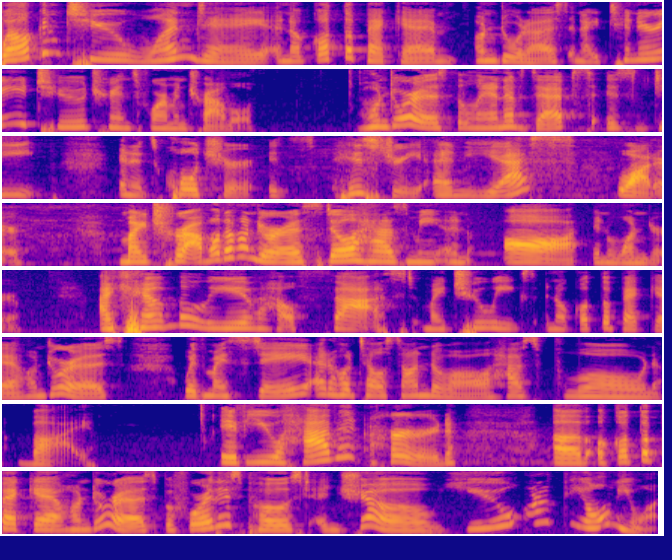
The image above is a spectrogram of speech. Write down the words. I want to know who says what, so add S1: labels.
S1: Welcome to One Day in Ocotepeque, Honduras, an itinerary to transform and travel. Honduras, the land of depths, is deep in its culture, its history, and yes, water. My travel to Honduras still has me in awe and wonder. I can't believe how fast my two weeks in Ocotepeque, Honduras, with my stay at Hotel Sandoval, has flown by. If you haven't heard, of Ocotepeque, Honduras, before this post and show, you aren't the only one.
